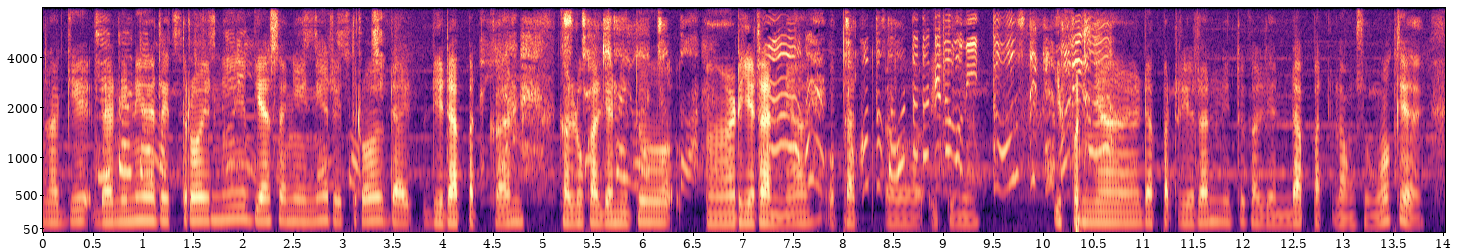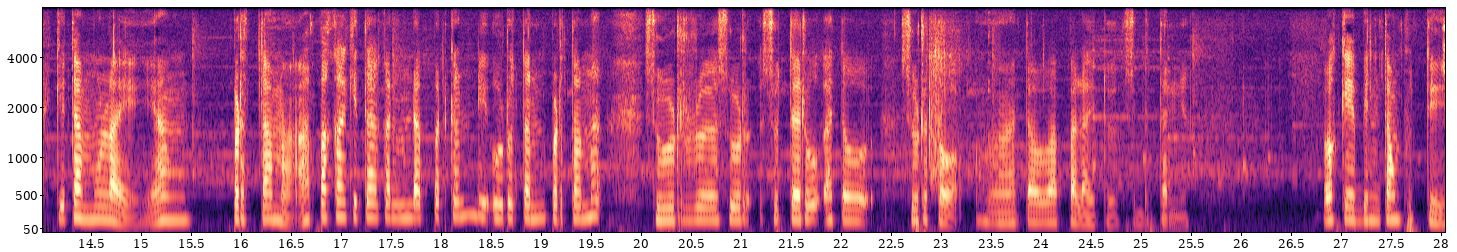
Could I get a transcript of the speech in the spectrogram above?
lagi dan ini retro ini biasanya ini retro didapatkan kalau kalian itu uh, rerun ya operat uh, itunya eventnya dapat rerun itu kalian dapat langsung oke kita mulai yang pertama apakah kita akan mendapatkan di urutan pertama sur sur suteru atau surto atau apalah itu sebutannya Oke, bintang putih.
